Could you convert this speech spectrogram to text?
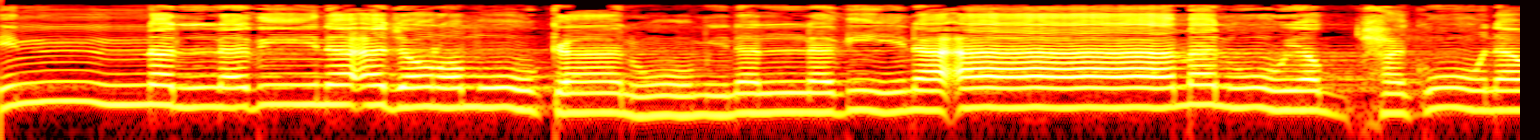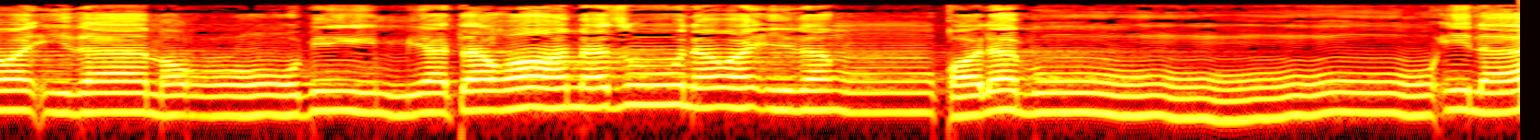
إن الذين أجرموا كانوا من الذين آمنوا يضحكون وإذا مروا بهم يتغامزون وإذا انقلبوا إلى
